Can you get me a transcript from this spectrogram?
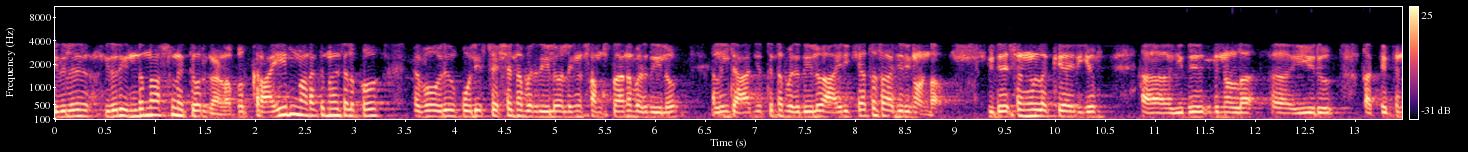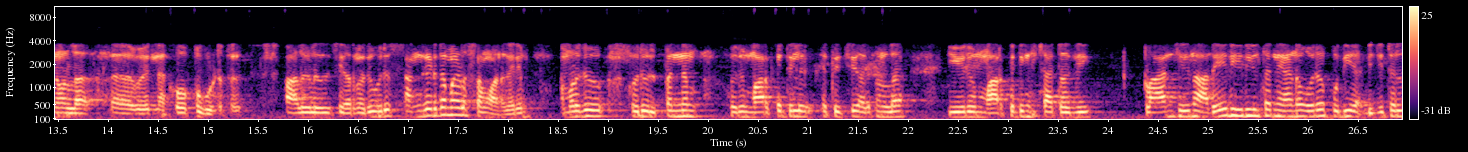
ഇതിൽ ഇതൊരു ഇന്റർനാഷണൽ നെറ്റ്വർക്ക് ആണല്ലോ. അപ്പൊ ക്രൈം നടക്കുന്നത് ചിലപ്പോ ഇപ്പോൾ ഒരു പോലീസ് സ്റ്റേഷന്റെ പരിധിയിലോ അല്ലെങ്കിൽ സംസ്ഥാന പരിധിയിലോ അല്ലെങ്കിൽ രാജ്യത്തിന്റെ പരിധിയിലോ ആയിരിക്കാത്ത സാഹചര്യങ്ങൾ ഉണ്ടാവും. വിദേശങ്ങളിലൊക്കെ ആയിരിക്കും ഇത് ഇതിനുള്ള ഈ ഒരു തട്ടിപ്പിനുള്ള പിന്നെ കോപ്പ് കൊടുത്തത് ആളുകൾ ഇത് ചേർന്ന് ഒരു ഒരു സംഘടിതമായുള്ള ശ്രമമാണ്. കാര്യം നമ്മളൊരു ഒരു ഉൽപ്പന്നം ഒരു മാർക്കറ്റിൽ എത്തിച്ച് അതിനുള്ള ഈ ഒരു മാർക്കറ്റിംഗ് സ്ട്രാറ്റജി പ്ലാൻ ചെയ്യുന്ന അതേ രീതിയിൽ തന്നെയാണ് ഓരോ പുതിയ ഡിജിറ്റൽ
